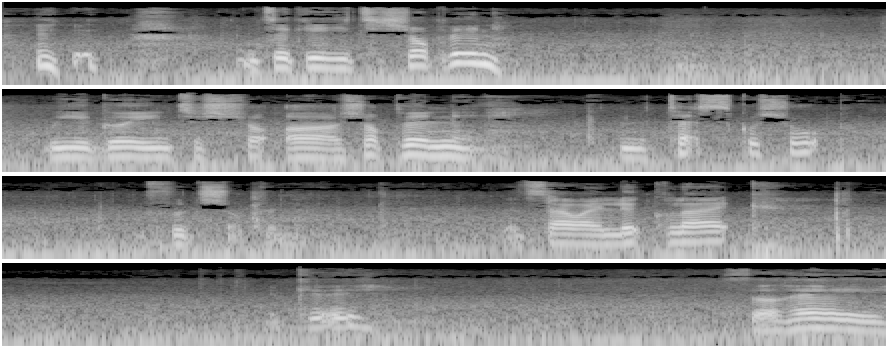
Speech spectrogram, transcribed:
I'm taking you to shopping. We are going to shop, uh, shopping in the Tesco shop, food shopping. That's how I look like. Okay. So hey,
